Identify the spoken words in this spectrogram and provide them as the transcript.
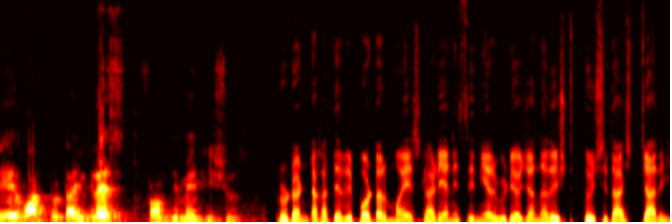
they want to digress from the main issues. प्रुडंटा खातीर रिपोर्टर महेश घाडी आनी सिनियर व्हिडिओ जर्नलिस्ट तुळशीदास च्यारी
